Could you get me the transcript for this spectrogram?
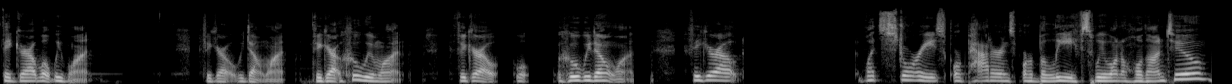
Figure out what we want. Figure out what we don't want. Figure out who we want. Figure out who we don't want. Figure out what stories or patterns or beliefs we want to hold on to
